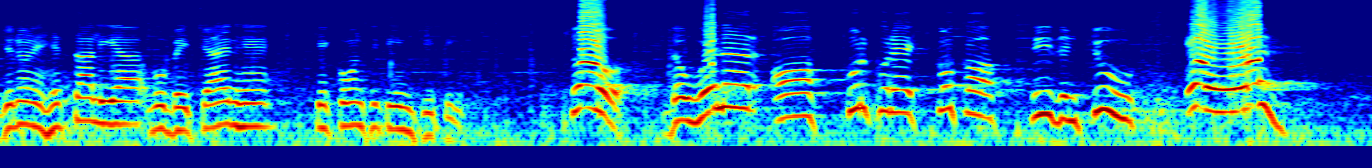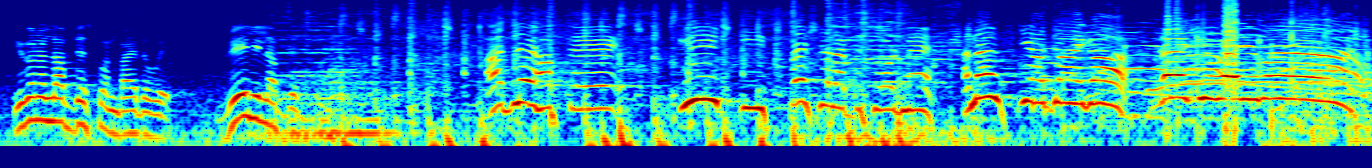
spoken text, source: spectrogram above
जिन्होंने हिस्सा लिया वो बेचैन हैं कि कौन सी टीम जीती। The winner of Kurkure cook off season two is you gonna love this one by the way really love this one अगले हफ़्ते ईद की स्पेशल एपिसोड में अनाउंस किया जाएगा. थैंक यू वेरी मच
